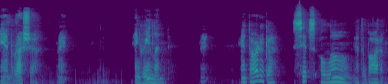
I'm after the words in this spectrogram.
and Russia, right? And Greenland, right? Antarctica sits alone at the bottom.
